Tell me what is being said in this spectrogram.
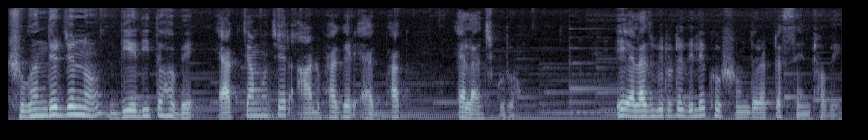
সুগন্ধের জন্য দিয়ে দিতে হবে এক চামচের আট ভাগের এক ভাগ এলাচ গুঁড়ো। এই এলাচ গুঁড়োটা দিলে খুব সুন্দর একটা সেন্ট হবে।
